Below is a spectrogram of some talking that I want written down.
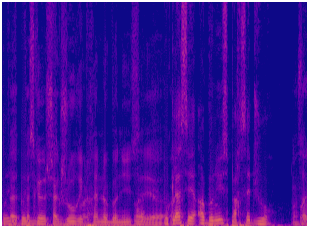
bonus, pa- bonus. parce que chaque jour ils Voilà. prennent le bonus. Voilà. et, euh, Donc là, c'est un bonus par 7 jours. Bon, ça Ouais,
